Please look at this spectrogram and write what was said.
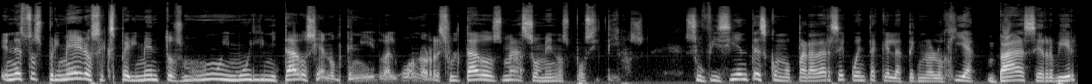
en estos primeros experimentos muy, muy limitados se han obtenido algunos resultados más o menos positivos suficientes como para darse cuenta que la tecnología va a servir,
